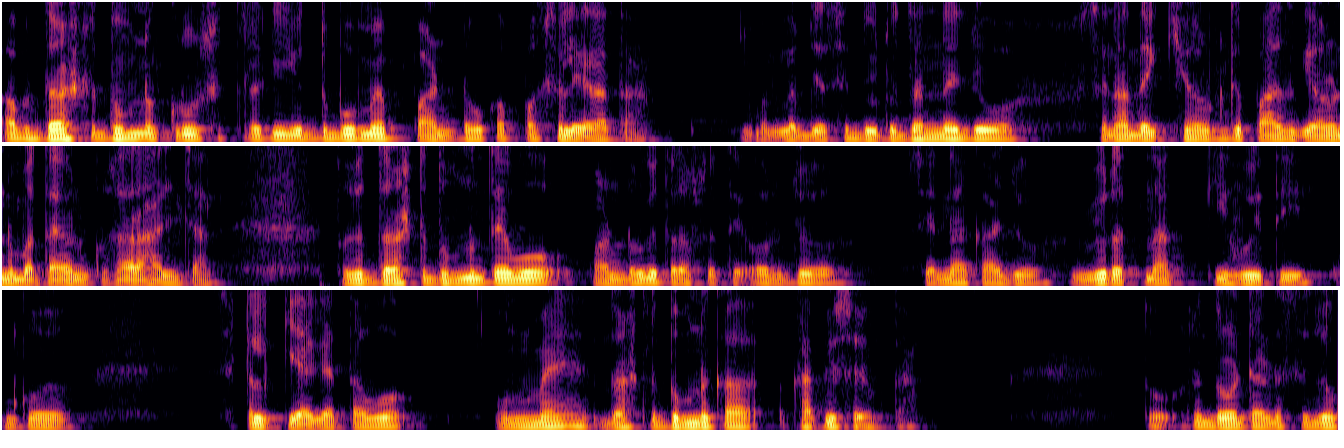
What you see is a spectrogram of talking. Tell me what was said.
अब दृष्ट धुम्न कुरुक्षेत्र की युद्ध भूमि में पांडवों का पक्ष ले रहा था। मतलब जैसे दुर्योधन ने जो सेना देखी और उनके पास गया, उन्होंने बताया उनको सारा हालचाल। तो जो दृष्ट धुम्न थे वो पांडवों की तरफ़ से थे और जो सेना का जो व्यूरत्ना की हुई थी, उनको सेटल किया गया था, वो उनमें दृष्ट दुम्न का काफ़ी सहयोग था। तो उसने द्रोणाचार्य से जो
